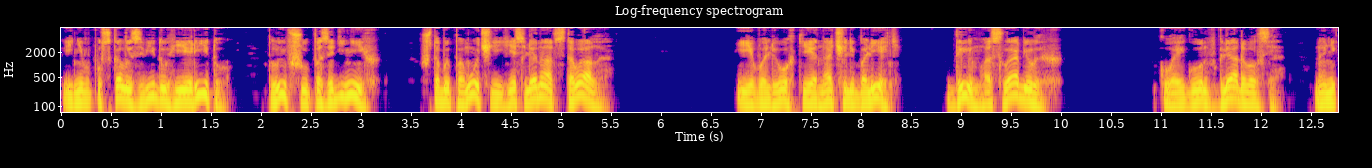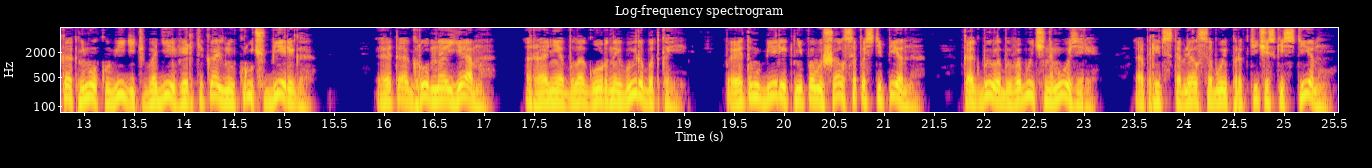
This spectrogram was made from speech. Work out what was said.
и не выпускал из виду Иериту, плывшую позади них, чтобы помочь ей, если она отставала. Его легкие начали болеть, дым ослабил их. Куайгон вглядывался, но никак не мог увидеть в воде вертикальную кручу берега. Это огромная яма ранее была горной выработкой, поэтому берег не повышался постепенно, как было бы в обычном озере, а представлял собой практически стену.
